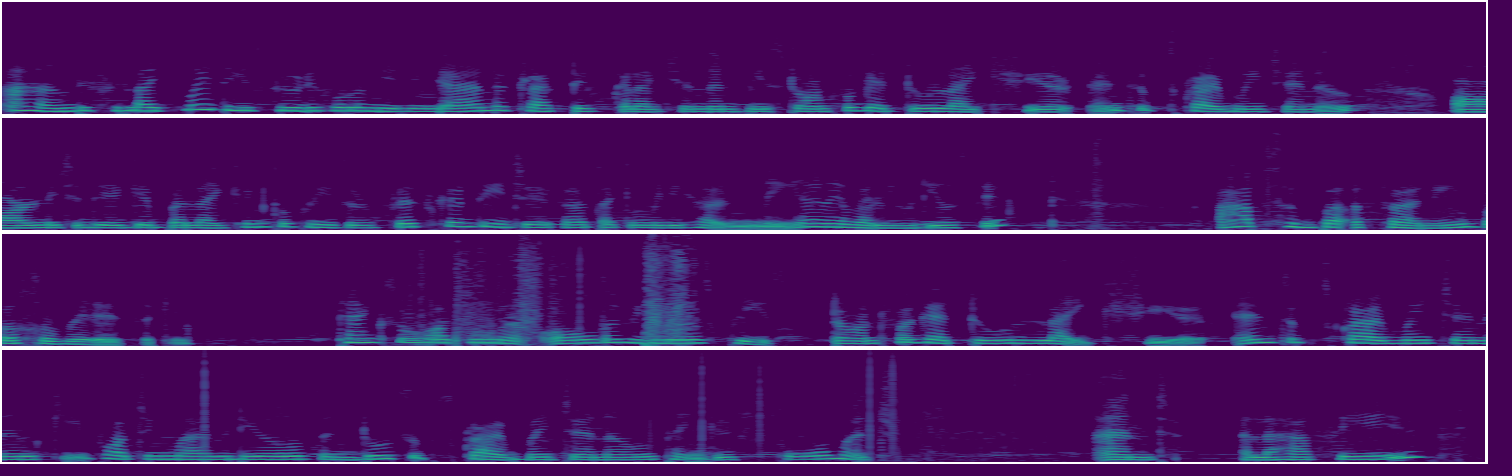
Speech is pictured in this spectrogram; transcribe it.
And if you like my this beautiful amazing and attractive collection then please don't forget to like share and subscribe my channel और नीचे दिए गए बेल आइकन को प्लीज़ प्रेस कर दीजिएगा ताकि मेरी हर नई आने वाली वीडियो से आप सब बसानी बखबर रह सकें Thanks for watching my all the videos. Please don't forget to like, share and subscribe my channel. Keep watching my videos and do subscribe my channel. Thank you so much. And Allah Hafiz.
